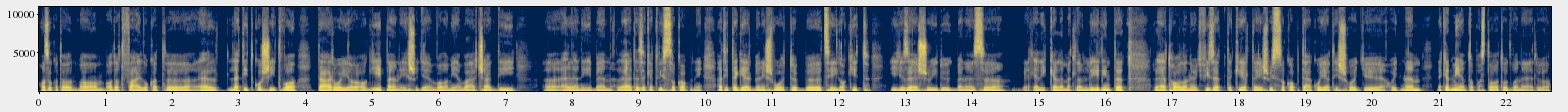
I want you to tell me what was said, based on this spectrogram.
azokat az adatfájlokat el letitkosítva tárolja a gépen, és ugye valamilyen váltságdíj ellenében lehet ezeket visszakapni. Hát itt Egerben is volt több cég, akit így az első időkben ez elég kellemetlenül érintett. Lehet hallani, hogy fizettek érte, és visszakapták olyat is, hogy, hogy nem. Neked milyen tapasztalatod van erről?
